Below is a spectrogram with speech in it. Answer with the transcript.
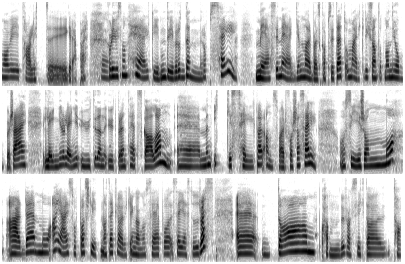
må vi ta litt uh, grep her. Ja. Fordi hvis man hele tiden driver og demmer opp selv med sin egen arbeidskapasitet og merker sant, at man jobber seg lenger og lenger ut i denne utbrenthetsskalaen, eh, men ikke selv tar ansvar for seg selv og sier sånn nå er, det, nå er jeg såpass sliten at jeg klarer ikke engang å se på Say Yes to the Dress. Eh, da kan du faktisk ikke da, ta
